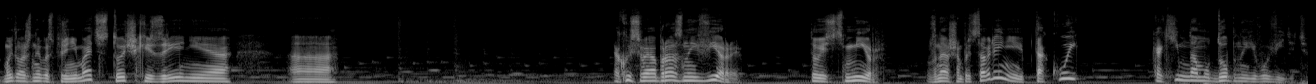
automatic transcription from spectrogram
Мы должны воспринимать с точки зрения а, такой своеобразной веры. То есть мир в нашем представлении такой, каким нам удобно его видеть.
